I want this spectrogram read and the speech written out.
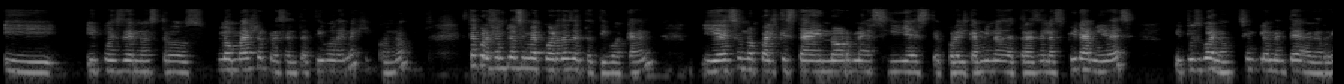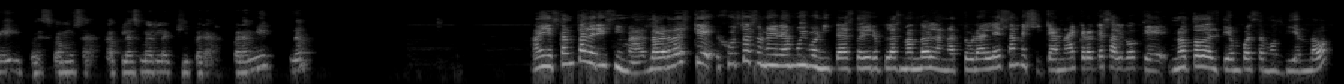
y, y, pues de nuestros, lo más representativo de México, ¿no? Esta, por ejemplo, si me acuerdas de Teotihuacán, y es un opal que está enorme así, este, por el camino de atrás de las pirámides, y pues bueno, simplemente agarré y pues vamos a, a plasmarla aquí para, para mí, ¿no? Ay, están padrísimas. La verdad es que justo es una idea muy bonita esto de ir plasmando la naturaleza mexicana. Creo que es algo que no todo el tiempo estamos viendo.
